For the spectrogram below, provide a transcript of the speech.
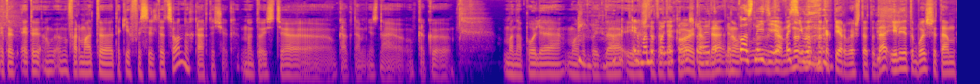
Это, это формат э, таких фасилитационных карточек? Ну, то есть, э, как там, не знаю, как э, монополия, может быть, да, или что-то такое. Там, да? ну, классная идея, там, спасибо. Ну, ну, ну, как первое что-то, да? Или это больше там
